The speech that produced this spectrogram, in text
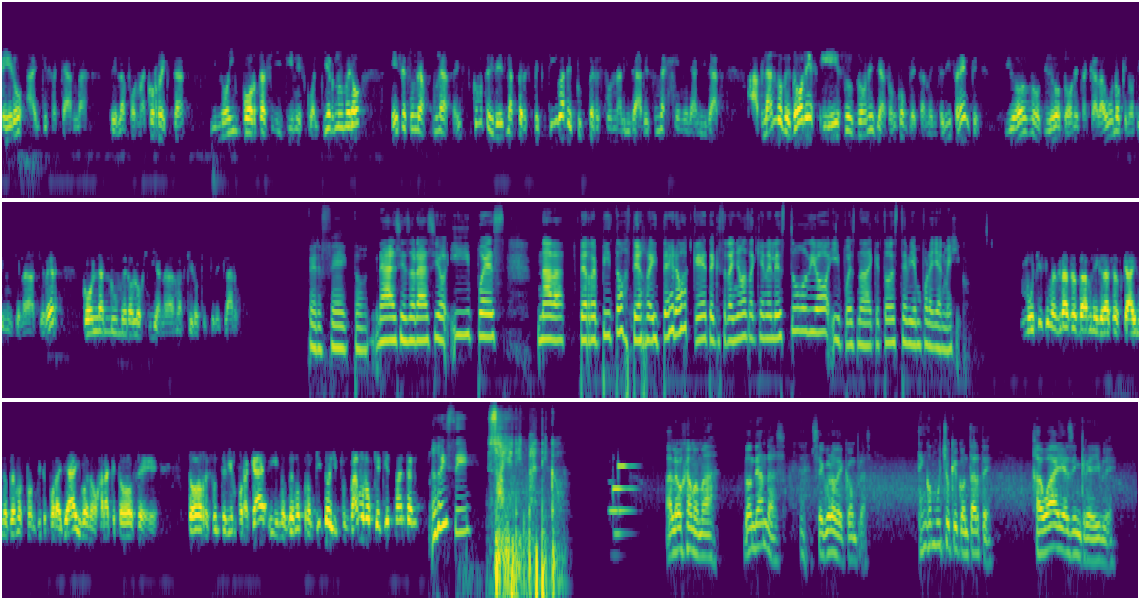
pero hay que sacarla de la forma correcta y no importa si tienes cualquier número, esa es una, una es, ¿cómo te diré? Es la perspectiva de tu personalidad, es una generalidad. Hablando de dones, esos dones ya son completamente diferentes. Dios nos dio dones a cada uno que no tienen que nada que ver con la numerología, nada más quiero que quede claro. Perfecto. Gracias, Horacio. Y pues nada, te repito, te reitero que te extrañamos aquí en el estudio y pues nada, que todo esté bien por allá en México. Muchísimas gracias, Daphne, gracias, Kai. Nos vemos prontito por allá y bueno, ojalá que todo se todo resulte bien por acá y nos vemos prontito y pues vámonos que aquí espantan. Ay, sí. Soy enigmático. Aloha, mamá. ¿Dónde andas? Seguro de compras. Tengo mucho que contarte. Hawái es increíble.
